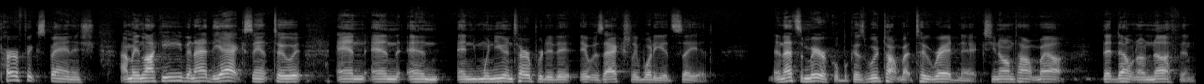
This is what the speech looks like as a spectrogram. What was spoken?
perfect Spanish. I mean, like he even had the accent to it. And, and, and, and when you interpreted it, it was actually what he had said. And that's a miracle because we're talking about two rednecks, you know what I'm talking about? That don't know nothing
